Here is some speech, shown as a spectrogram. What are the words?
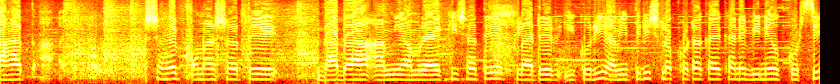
রাহাত সাহেব, ওনার সাথে দাদা, আমি, আমরা একই সাথে ফ্ল্যাটের ই করি। আমি তিরিশ লক্ষ টাকা এখানে বিনিয়োগ করছি।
